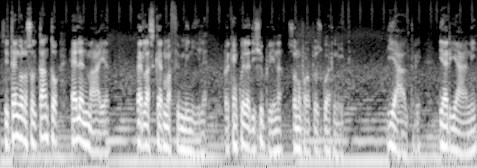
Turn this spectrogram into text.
Si tengono soltanto Helen Mayer per la scherma femminile, perché in quella disciplina sono proprio sguarniti. Gli altri, gli ariani,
